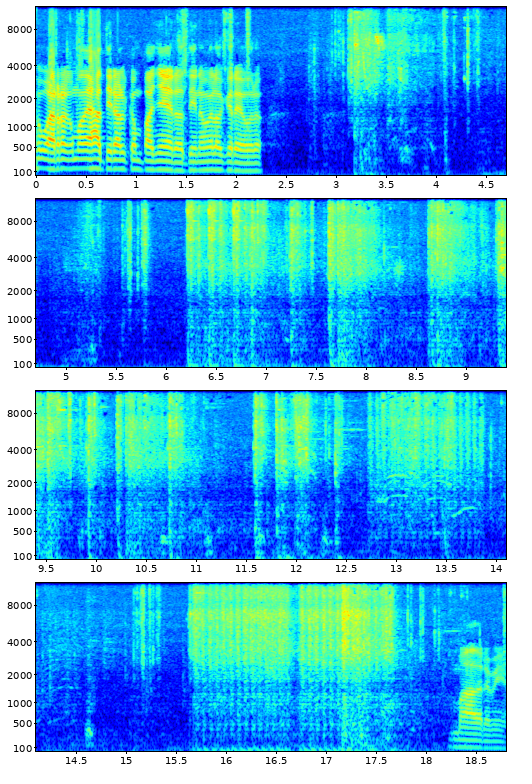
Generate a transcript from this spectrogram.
Guarro como deja tirar al compañero, tío, no me lo creo, bro. Madre mía.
